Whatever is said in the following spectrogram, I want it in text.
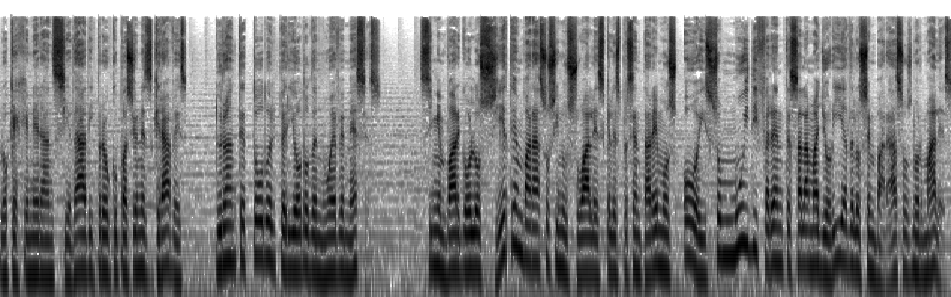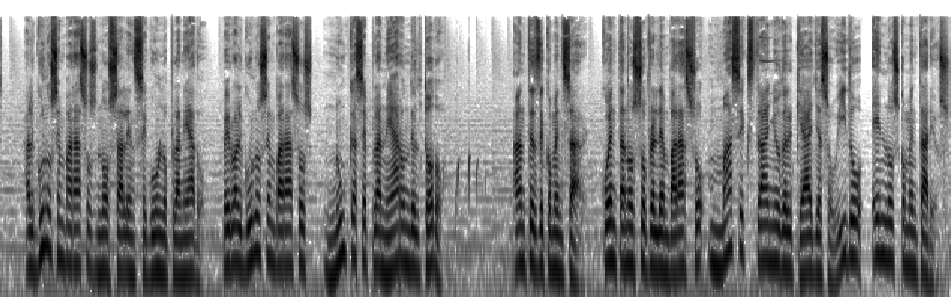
lo que genera ansiedad y preocupaciones graves durante todo el periodo de nueve meses. Sin embargo, los siete embarazos inusuales que les presentaremos hoy son muy diferentes a la mayoría de los embarazos normales. Algunos embarazos no salen según lo planeado, pero algunos embarazos nunca se planearon del todo. Antes de comenzar, cuéntanos sobre el embarazo más extraño del que hayas oído en los comentarios.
